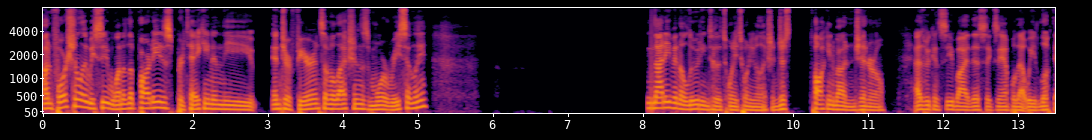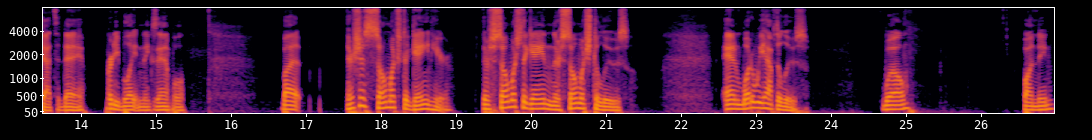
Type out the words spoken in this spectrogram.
Unfortunately, we see one of the parties partaking in the interference of elections more recently not even alluding to the 2020 election, just talking about in general, as we can see by this example that we looked at today. Pretty blatant example. But there's just so much to gain here. There's so much to gain and there's so much to lose. And what do we have to lose? Well, funding.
